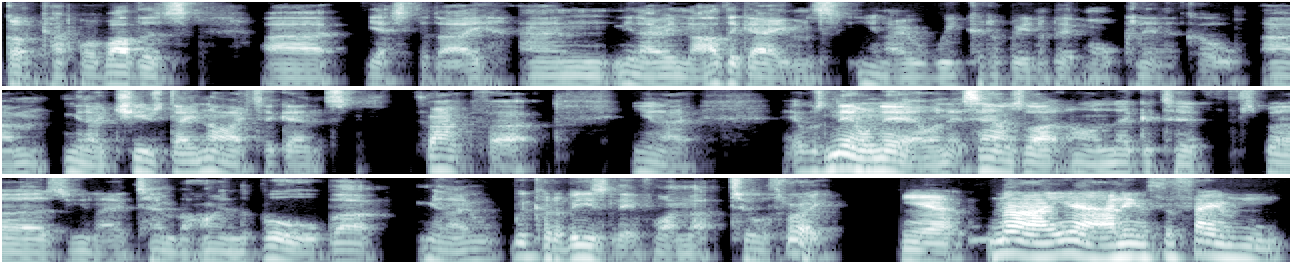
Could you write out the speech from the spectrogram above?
got a couple of others uh, yesterday. And, you know, in other games, you know, we could have been a bit more clinical. Um, you know, Tuesday night against Frankfurt, you know, it was nil nil, and it sounds like oh negative Spurs, you know, ten behind the ball, but you know we could have easily have won that two or three. Yeah, no, yeah, and it's the same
